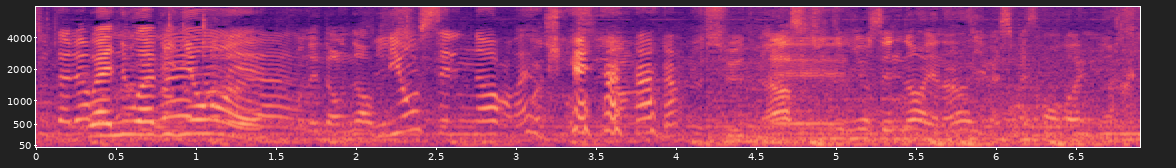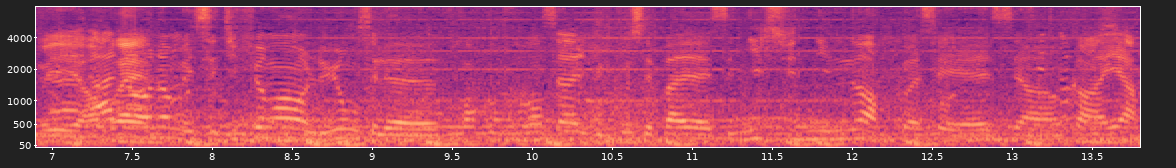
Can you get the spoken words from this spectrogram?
Tout à l'heure. Ouais, nous, Avignon. euh, On est dans le nord. Lyon, c'est le nord. Le sud. Alors, mais- si tu dis Lyon, c'est le nord, il y en a un, il va se mettre en vrai. Oui, en ah vrai. non, non, mais c'est différent. Lyon, c'est le franco-provençal. Du coup, c'est pas, c'est ni le sud ni le nord, quoi. C'est, c'est encore ailleurs.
